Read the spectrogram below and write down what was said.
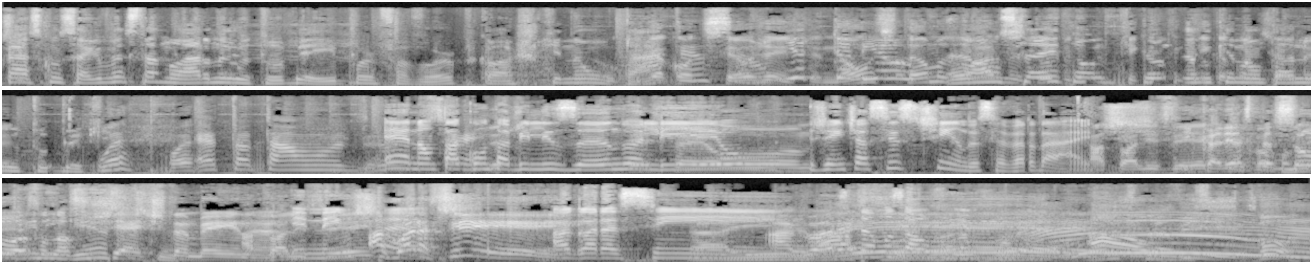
Cássio, consegue ver se tá no ar no YouTube aí, por favor? Porque eu acho que não O que, tá. que aconteceu, Atenção. gente? Não estamos Eu no ar não no sei, YouTube. tô- O que- o que- dizendo que que não tá no? YouTube aqui. Ué, ué. É total. É, não tá contabilizando ali eu- o... gente assistindo, isso é verdade. Atualizei. E cadê as pessoas no nosso Ninguém chat assistindo. também, né? Atualizei. O. Agora sim! Agora sim! Aí, Agora Estamos ao vivo. É, ao vivo.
